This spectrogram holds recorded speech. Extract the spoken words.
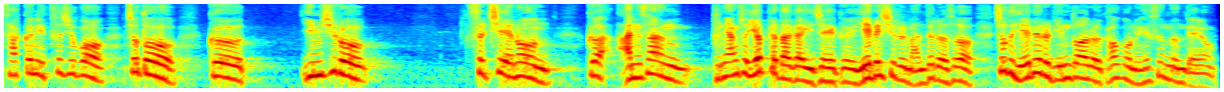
사건이 터지고, 저도 그 임시로 설치해 놓은 그 안산 분향소 옆에다가 이제 그 예배실을 만들어서 저도 예배를 인도하러 가고는 했었는데요.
